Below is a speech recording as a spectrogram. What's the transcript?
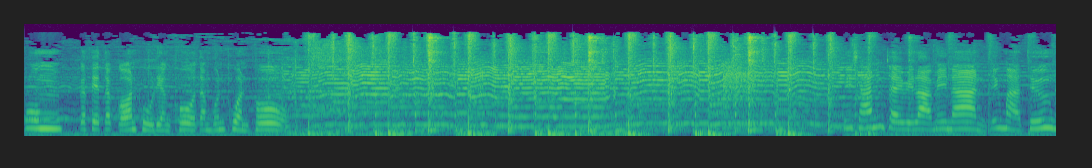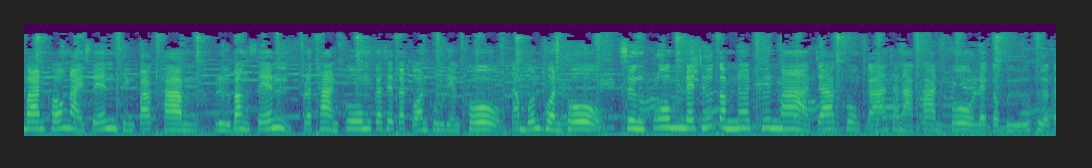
กลุ่มเกษตรกรผู้เลี้ยงโคตำบลขวนโพ เวลาไม่นาน จึงมาถึงบ้านของนายเซนสิงปากคำหรือบังเซนประธานกลุ่มเกษตรกรผู้เลี้ยงโคตำบลควรโพซึ่งกลุ่มได้ถือกำเนิดขึ้นมาจากโครงการธนาคารโคและกระบือเพื่อเก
